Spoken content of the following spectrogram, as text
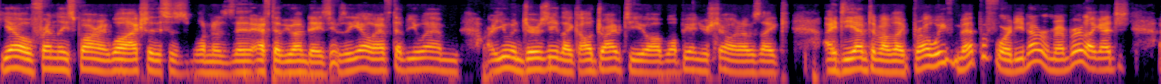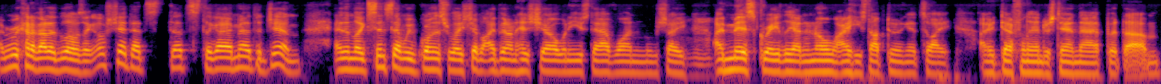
"Yo, friendly sparring." Well, actually, this is one of the FWM days. He was like, "Yo, FWM, are you in Jersey? Like, I'll drive to you. I'll, I'll be on your show." And I was like, I DM'd him. I'm like, "Bro, we've met before. Do you not remember?" Like, I just, I remember kind of out of the blue. I was like, "Oh shit, that's that's the guy I met at the gym." And then like since then, we've grown this relationship. I've been on his show when he used to have one, which I Mhm. I miss greatly. I don't know why he stopped doing it, so I I definitely understand that. But um,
